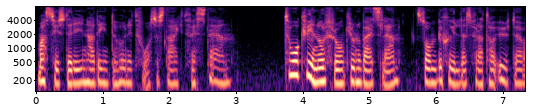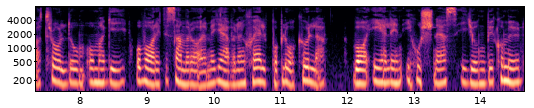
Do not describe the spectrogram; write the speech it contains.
Masshysterin hade inte hunnit få så starkt fäste än. Två kvinnor från Kronobergs län som beskylldes för att ha utövat trolldom och magi och varit i samröre med djävulen själv på Blåkulla var Elin i Horsnäs i Ljungby kommun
